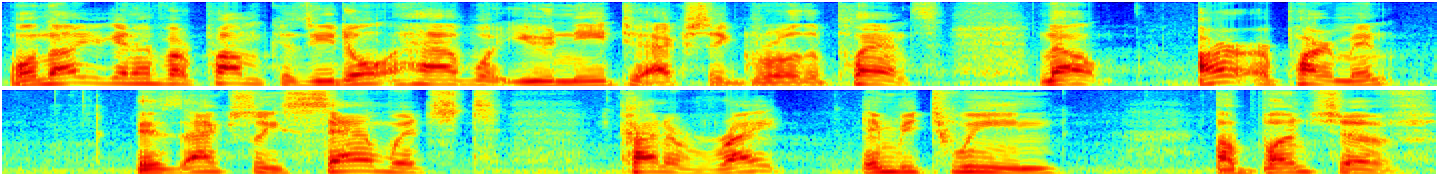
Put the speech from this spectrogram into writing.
well, now you're going to have a problem because you don't have what you need to actually grow the plants. Now, our apartment is actually sandwiched kind of right in between a bunch of,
